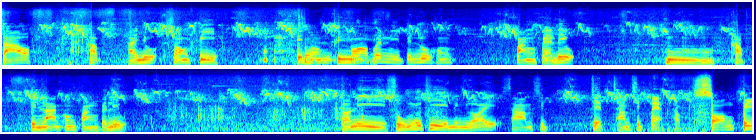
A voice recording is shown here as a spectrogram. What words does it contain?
สาวครับ อายุสองปี เป็นสองปีพ่อเพื่อนนี่เป็นลูกของปังแปดริ้วอืมครับเป็นร้านของปังแปดริ้ว ตอนนี้สูงอยู่ที่หนึ่งร้อยสามสิบเจ็ดสามสิบแปดครับสองปี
